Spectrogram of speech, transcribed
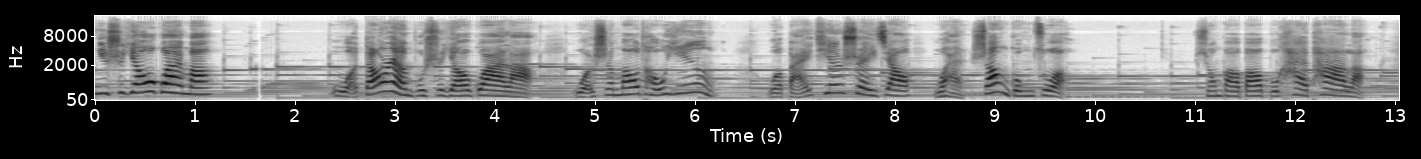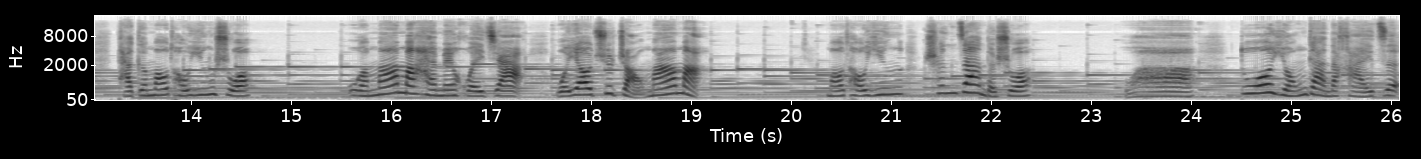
你是妖怪吗？”“我当然不是妖怪啦，我是猫头鹰。我白天睡觉，晚上工作。”熊宝宝不害怕了，他跟猫头鹰说。我妈妈还没回家，我要去找妈妈。猫头鹰称赞地说：“哇，多勇敢的孩子！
